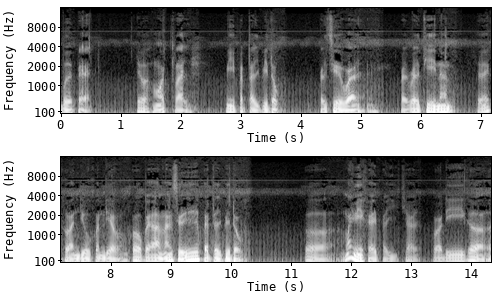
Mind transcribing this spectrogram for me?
เบอร์แปดเรียกว่าหอไตรมีพระไตรปิฎกไปชื่อไว้ไปไว้ที่นั่นสมัยก่อนอยู่คนเดียว ก็ไปอ่านหนังสือพระไตรปิฎกก็ไม่มีใครไปใช่พอดีก็ เอ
